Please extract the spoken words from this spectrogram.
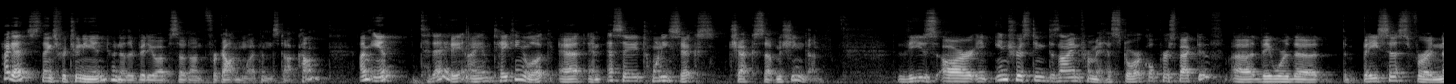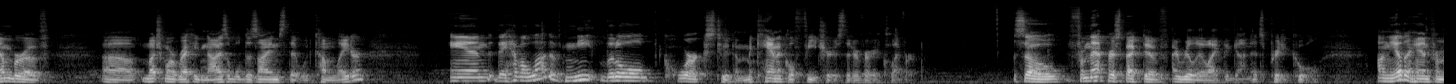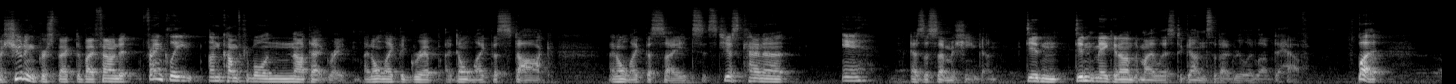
Hi guys, thanks for tuning in to another video episode on ForgottenWeapons.com. I'm Ian. Today I am taking a look at an SA-26 Czech submachine gun. These are an interesting design from a historical perspective. Uh, they were the, the basis for a number of uh, much more recognizable designs that would come later. And they have a lot of neat little quirks to them, mechanical features that are very clever. So from that perspective, I really like the gun. It's pretty cool. On the other hand, from a shooting perspective, I found it, frankly, uncomfortable and not that great. I don't like the grip, I don't like the stock, I don't like the sights. It's just kind of eh as a submachine gun. Didn't, didn't make it onto my list of guns that I'd really love to have. But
